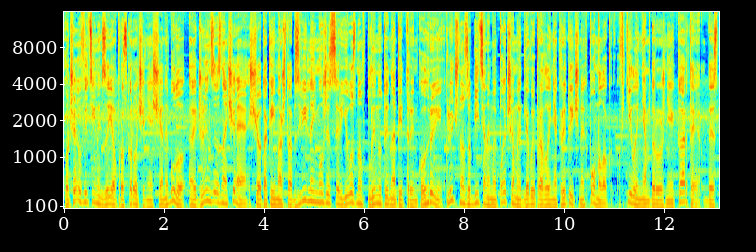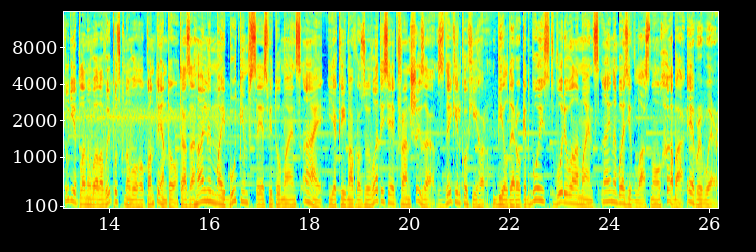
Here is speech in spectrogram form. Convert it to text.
Хоча офіційних заяв про скорочення ще не було, IGN зазначає, що такий масштаб звільнень може серйозно вплинути на підтримку гри, включно з обіцяними патчами для виправлення критичних помилок, втіленням дорожньої карти, де студія планувала випуск нового контенту, та загальним майбутнім всесвіту Mind's Eye, який мав розвиватися як франшиза з декількох ігор. A Rocket Boy створювала Mind's Eye на базі власного хаба Everywhere,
